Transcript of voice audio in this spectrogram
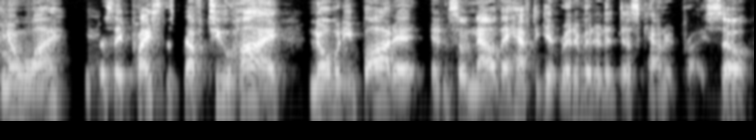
You know why? Because they priced the stuff too high. Nobody bought it, and so now they have to get rid of it at a discounted price. So,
